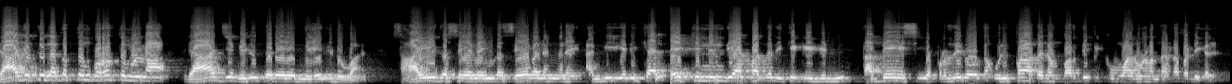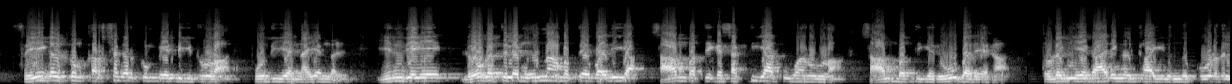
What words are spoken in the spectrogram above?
രാജ്യത്തിനകത്തും പുറത്തുമുള്ള രാജ്യവിരുദ്ധരെ നേരിടുവാൻ സായുധ സേനയുടെ സേവനങ്ങളെ അംഗീകരിക്കാൻ മേക്ക് ഇൻ ഇന്ത്യ പദ്ധതിക്ക് കീഴിൽ തദ്ദേശീയ പ്രതിരോധ ഉൽപാദനം വർദ്ധിപ്പിക്കുവാനുള്ള നടപടികൾ സ്ത്രീകൾക്കും കർഷകർക്കും വേണ്ടിയിട്ടുള്ള പുതിയ നയങ്ങൾ. ഇന്ത്യയെ ലോകത്തിലെ മൂന്നാമത്തെ വലിയ സാമ്പത്തിക ശക്തിയാക്കുവാനുള്ള സാമ്പത്തിക രൂപരേഖ തുടങ്ങിയ കാര്യങ്ങൾക്കായിരുന്നു കൂടുതൽ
